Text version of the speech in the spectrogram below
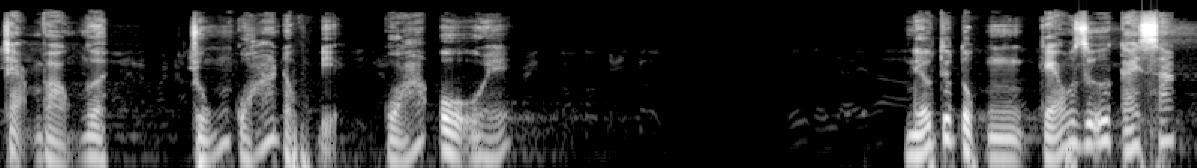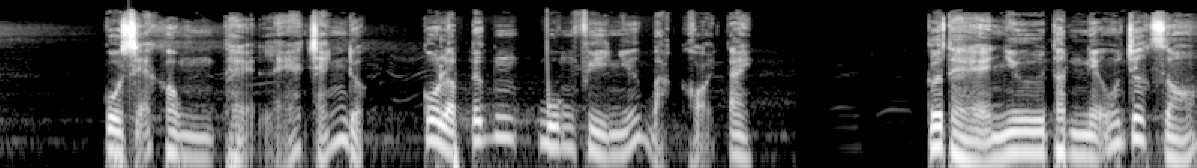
chạm vào người. Chúng quá độc địa, quá ô uế. Nếu tiếp tục kéo giữ cái xác, cô sẽ không thể lé tránh được. Cô lập tức buông phi nhớ bạc khỏi tay. Cơ thể như thân nhiễu trước gió,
